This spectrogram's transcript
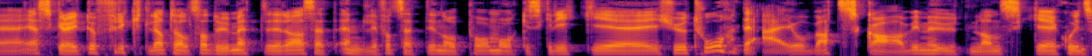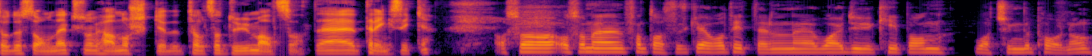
Eh, jeg skrøt jo fryktelig av Tulsa Doom etter å ha sett, endelig fått sett de nå på Måkeskrik i, i 22. Det er jo Hva skal vi med utenlandsk eh, Queens of the Stone Age når vi har norske Tulsa Doom, altså? Det trengs ikke. Også, også med den fantastiske tittelen eh, Why do you keep on watching the porno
